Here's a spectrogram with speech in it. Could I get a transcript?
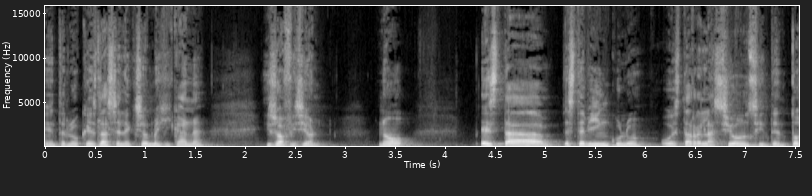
entre lo que es la selección mexicana y su afición, ¿no? Esta, este vínculo o esta relación se intentó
